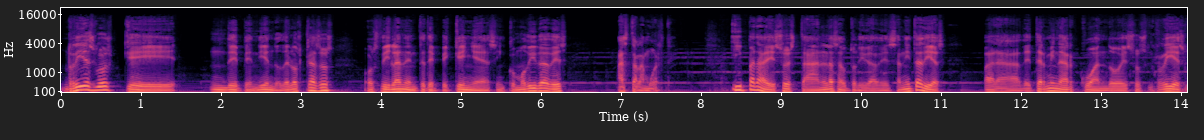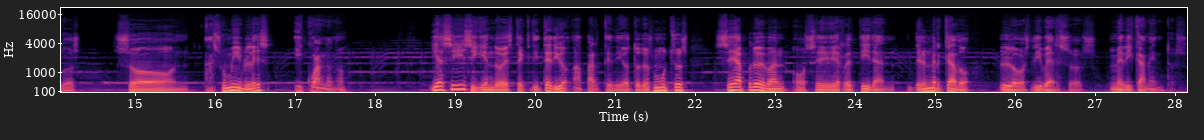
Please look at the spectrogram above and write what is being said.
Riesgos que, dependiendo de los casos, oscilan entre pequeñas incomodidades hasta la muerte. Y para eso están las autoridades sanitarias, para determinar cuándo esos riesgos son asumibles y cuándo no. Y así, siguiendo este criterio, aparte de otros muchos, se aprueban o se retiran del mercado los diversos medicamentos.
